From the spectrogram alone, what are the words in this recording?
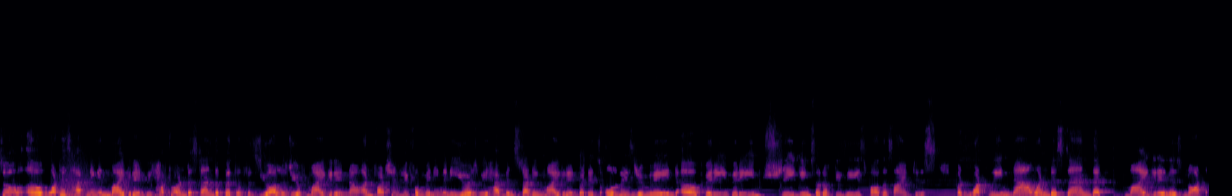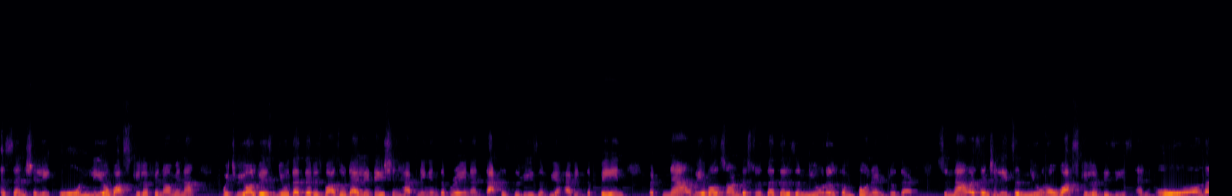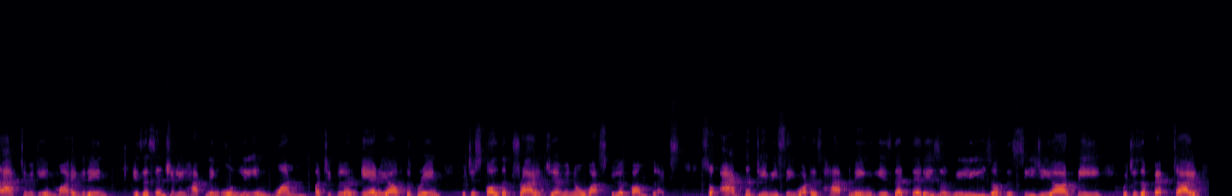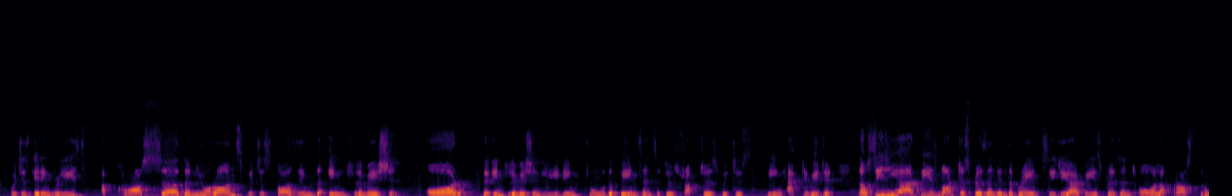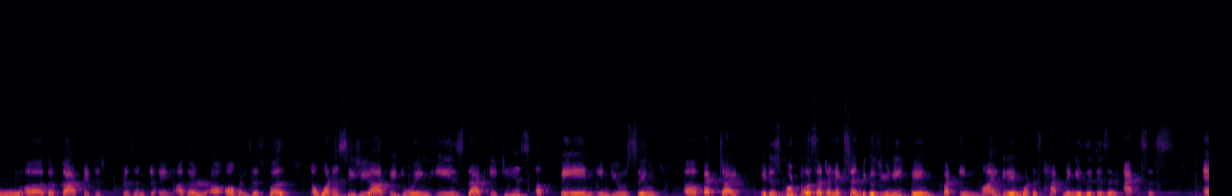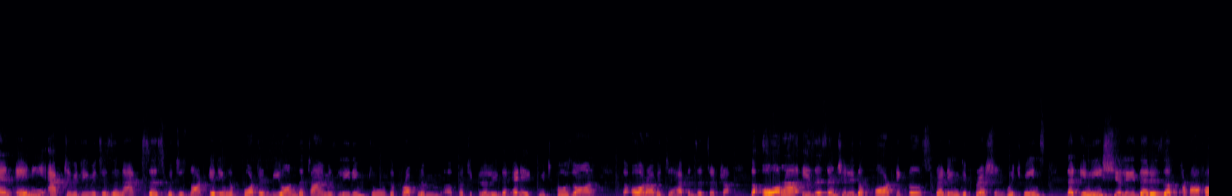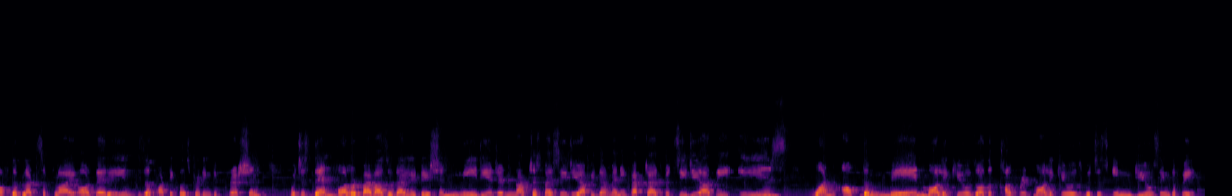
So, uh, what is happening in migraine? We have to understand the pathophysiology of migraine. Now, unfortunately, for many, many years, we have been studying migraine, but it's always remained a very, very intriguing sort of disease for the scientists. But what we now understand that migraine is not essentially only a vascular phenomena, which we always knew that there is vasodilatation happening in the brain and that is the reason we are having the pain. But now we have also understood that there is a neural component to that. So now essentially it's a neurovascular disease and all the activity in migraine is essentially happening only in one particular area of the brain which is called the trigeminovascular complex. So at the TVC, what is happening is that there is a release of the CGRP, which is a peptide, which is getting released across uh, the neurons, which is causing the inflammation or the inflammation leading to the pain sensitive structures which is being activated. Now, CGRP is not just present in the brain, CGRP is present all across through uh, the gut, it is present in other uh, organs as well. Now, what is CGRP doing is that it is a pain inducing uh, peptide. It is good to a certain extent because you need pain, but in migraine, what is happening is it is an axis. And any activity which is in axis, which is not getting aborted beyond the time, is leading to the problem, uh, particularly the headache, which goes on the aura which happens etc the aura is essentially the cortical spreading depression which means that initially there is a cutoff of the blood supply or there is a cortical spreading depression which is then followed by vasodilatation mediated not just by cgrp there are many peptides but cgrp is one of the main molecules or the culprit molecules which is inducing the pain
